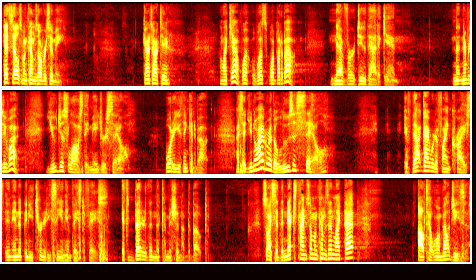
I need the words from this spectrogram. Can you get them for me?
Head salesman comes over to me. Can I talk to you? I'm like, yeah, what, what's, what about about? Never do that again. N- never do what? You just lost a major sale. What are you thinking about? I said, You know, I would rather lose a sale if that guy were to find Christ and end up in eternity seeing him face to face. It's better than the commission of the boat. So I said, The next time someone comes in like that, I'll tell them about Jesus.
